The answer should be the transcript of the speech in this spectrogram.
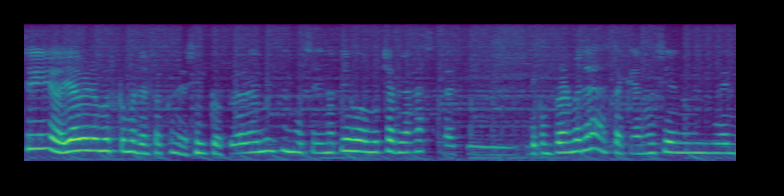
Sí, ya veremos cómo les va con el 5, pero realmente no sé, no tengo muchas ganas hasta que, de comprármela hasta que anuncien un buen,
